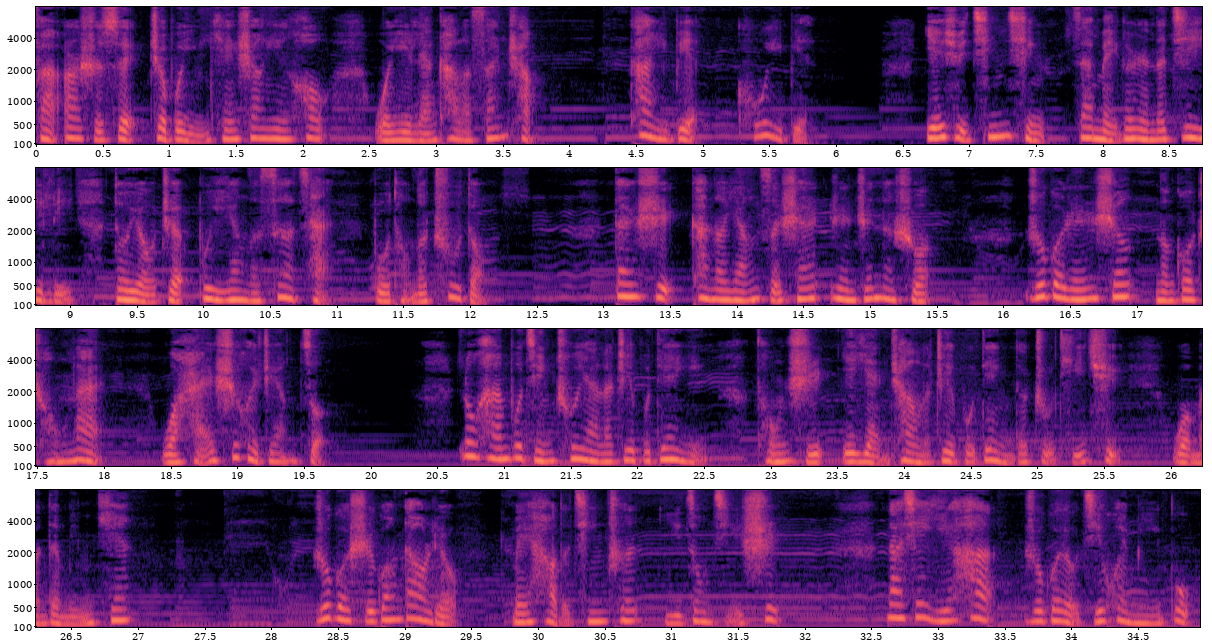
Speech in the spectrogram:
返二十岁》这部影片上映后，我一连看了三场，看一遍哭一遍。也许亲情在每个人的记忆里都有着不一样的色彩，不同的触动。但是看到杨子姗认真的说：“如果人生能够重来，我还是会这样做。”鹿晗不仅出演了这部电影，同时也演唱了这部电影的主题曲《我们的明天》。如果时光倒流，美好的青春一纵即逝，那些遗憾如果有机会弥补，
